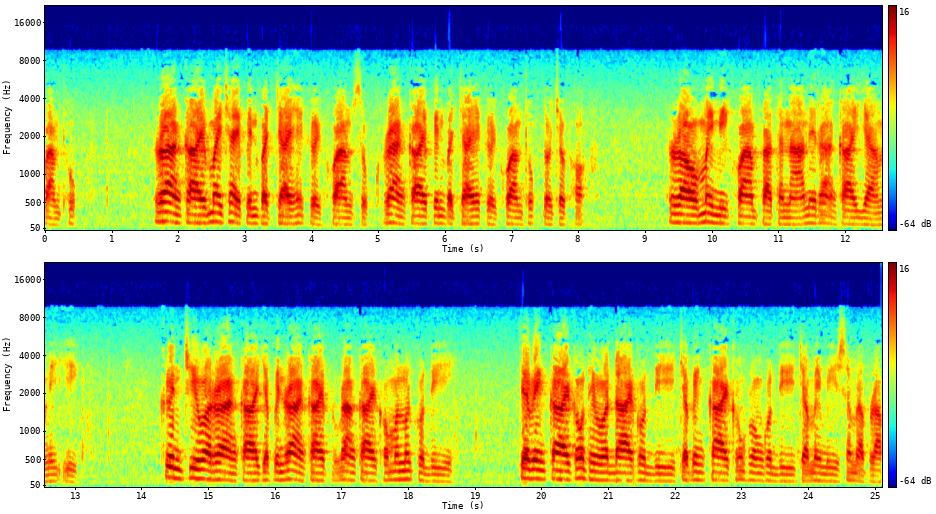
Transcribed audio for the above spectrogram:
ความทุกข์ ร่างกายไม่ใช่เป็นปัจจัยให้เกิดความสุข ร่างกายเป็นปัจจัยให้เกิดความทุกข์โดยเฉพาะ เราไม่มีความปรารถนาในร่างกายอย่างนี้อีกขึ้นชื่อว่าร่างกายจะเป็นร่างกายร่างกายของมนุษย์ก็ดี จะเป็นกายของเทวดาก็ดี จะเป็นกายของพรหมก็ดีจะไม่มีสำหรับเรา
